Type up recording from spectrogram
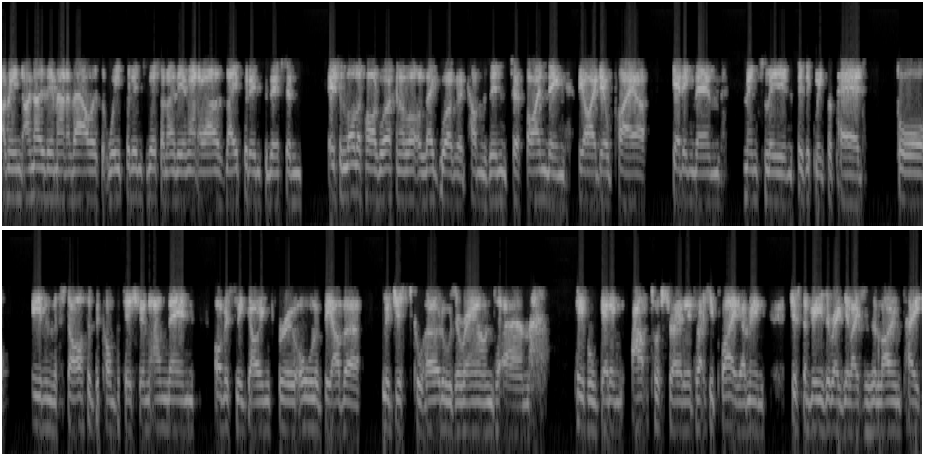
I mean, I know the amount of hours that we put into this. I know the amount of hours they put into this, and it's a lot of hard work and a lot of legwork that comes into finding the ideal player, getting them mentally and physically prepared for even the start of the competition, and then obviously going through all of the other logistical hurdles around um, people getting out to Australia to actually play. I mean, just the visa regulations alone take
